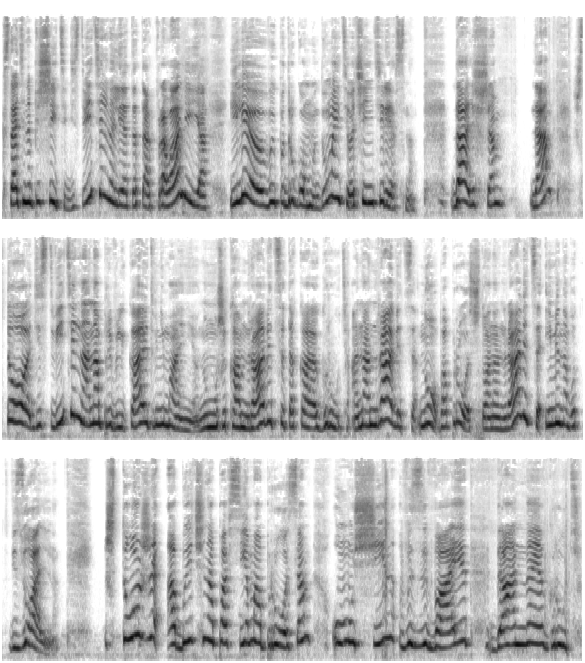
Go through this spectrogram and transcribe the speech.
Кстати, напишите, действительно ли это так, права ли я, или вы по-другому думаете, очень интересно. Дальше, да, что действительно она привлекает внимание. Ну, мужикам нравится такая грудь, она нравится, но вопрос, что она нравится именно вот визуально. Что же обычно по всем опросам у мужчин вызывает данная грудь,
